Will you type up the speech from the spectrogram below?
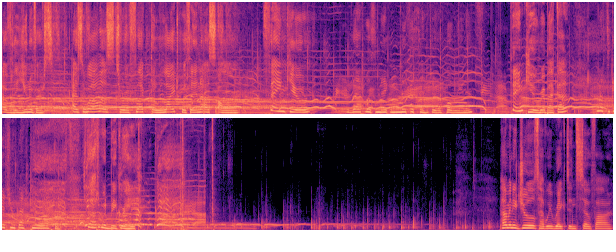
of the universe, as well as to reflect the light within us all. Thank you. That was magnificent, Your Holiness. Thank you, Rebecca. Let's get you back to your office. That would be great. How many jewels have we raked in so far?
